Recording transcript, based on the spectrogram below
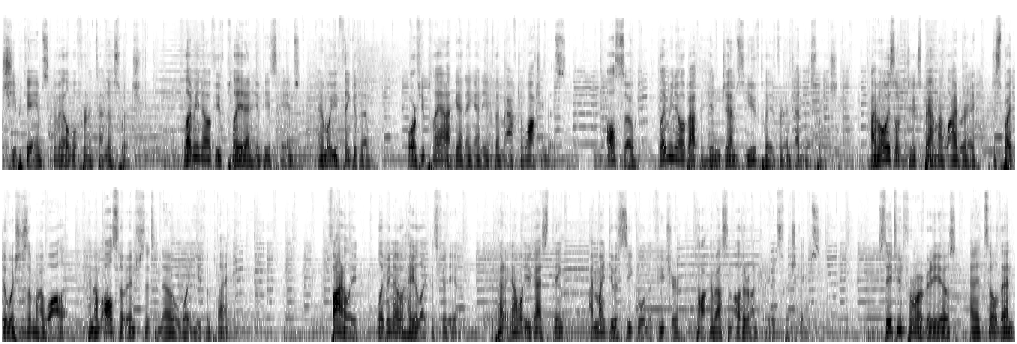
cheap games available for Nintendo Switch. Let me know if you've played any of these games and what you think of them, or if you plan on getting any of them after watching this. Also, let me know about the hidden gems you've played for Nintendo Switch. I'm always looking to expand my library, despite the wishes of my wallet, and I'm also interested to know what you've been playing. Finally, let me know how you like this video. Depending on what you guys think, I might do a sequel in the future talking about some other underrated Switch games. Stay tuned for more videos, and until then,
